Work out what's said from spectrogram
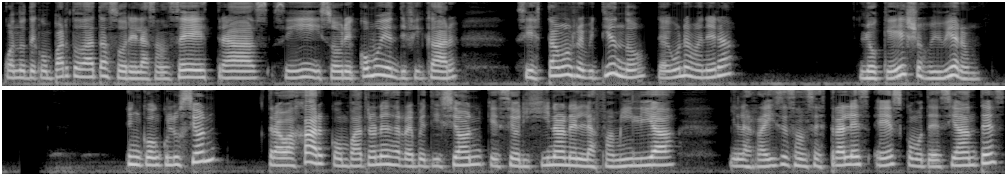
cuando te comparto datos sobre las ancestras, ¿sí? y sobre cómo identificar si estamos repitiendo de alguna manera lo que ellos vivieron. En conclusión, trabajar con patrones de repetición que se originan en la familia y en las raíces ancestrales es, como te decía antes,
